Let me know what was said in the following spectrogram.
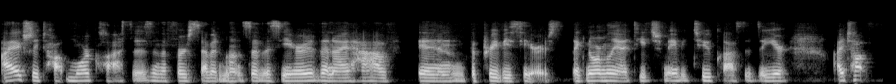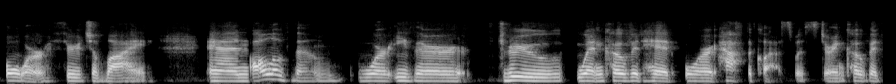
I actually taught more classes in the first 7 months of this year than I have in the previous years. Like normally I teach maybe two classes a year. I taught four through July, and all of them were either through when COVID hit or half the class was during COVID.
